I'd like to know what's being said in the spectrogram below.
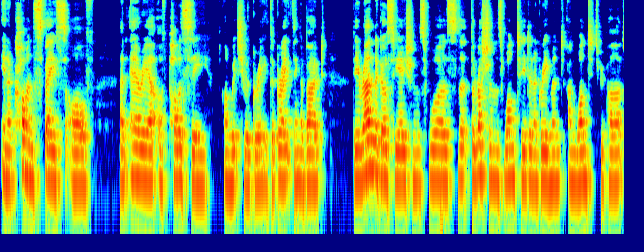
in a common space of an area of policy on which you agree. The great thing about the Iran negotiations was that the Russians wanted an agreement and wanted to be part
